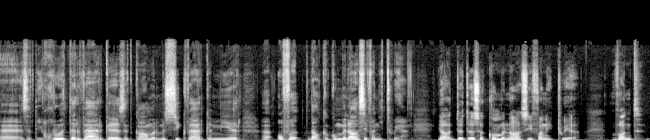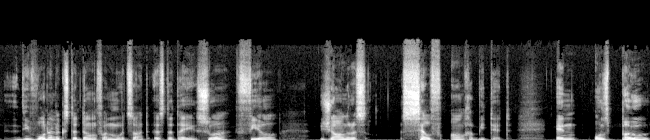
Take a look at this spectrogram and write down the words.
Uh, is dit die groter werke, is dit kamermusiekwerke meer uh, of dalk 'n kombinasie van die twee? Ja, dit is 'n kombinasie van die twee. Want die wonderlikste ding van Mozart is dat hy so veel genres self aangebied het. En ons bou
